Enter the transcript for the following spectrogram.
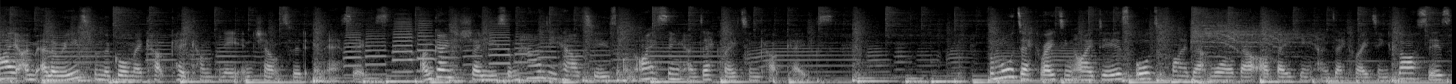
Hi, I'm Eloise from the Gourmet Cupcake Company in Chelmsford in Essex. I'm going to show you some handy how-tos on icing and decorating cupcakes. For more decorating ideas or to find out more about our baking and decorating classes,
